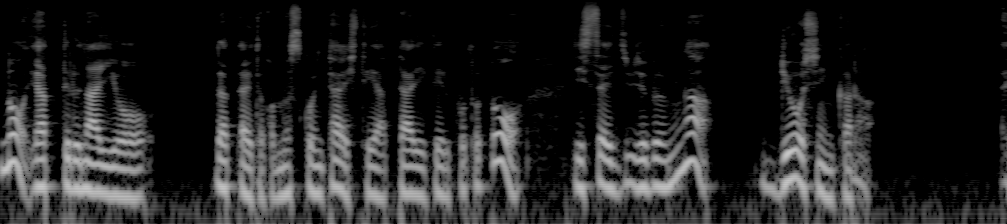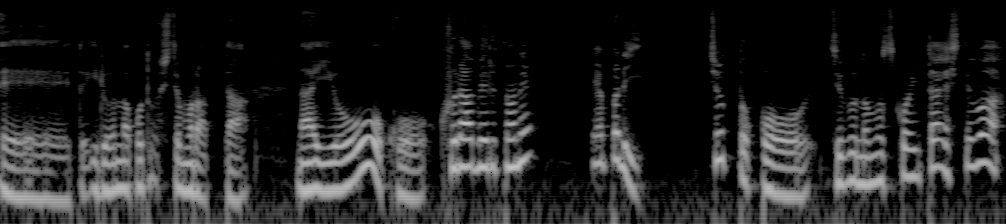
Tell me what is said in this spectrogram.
のやってる内容だったりとか、息子に対してやってあげてることと、実際自分が両親からえーと、いろんなことをしてもらった内容をこう比べるとねやっぱりちょっとこう自分の息子に対しては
